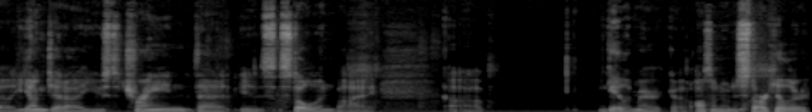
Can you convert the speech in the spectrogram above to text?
uh, young Jedi used to train. That is stolen by uh, Galen Marek, also known as Starkiller.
